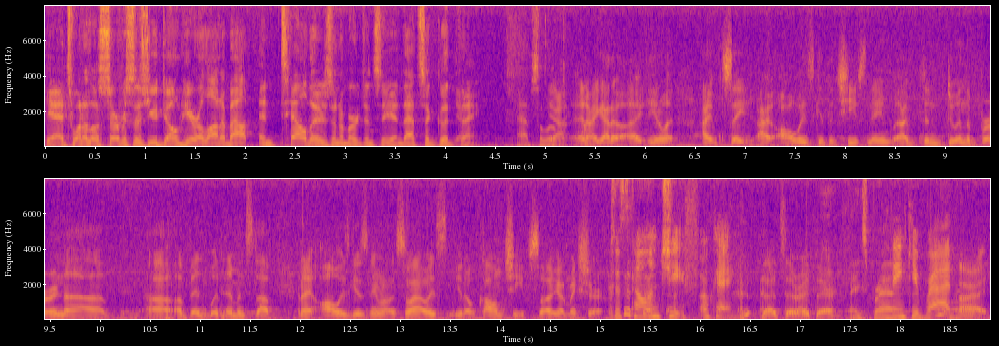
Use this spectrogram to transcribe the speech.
Yeah, it's one of those services you don't hear a lot about until there's an emergency, and that's a good thing. Absolutely. Yeah, and I gotta, you know what? I say I always get the Chief's name. I've been doing the Burn uh, uh, event with him and stuff, and I always get his name wrong. So I always, you know, call him Chief. So I gotta make sure. Just call him Chief. Okay. That's it right there. Thanks, Brad. Thank you, Brad. All right.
